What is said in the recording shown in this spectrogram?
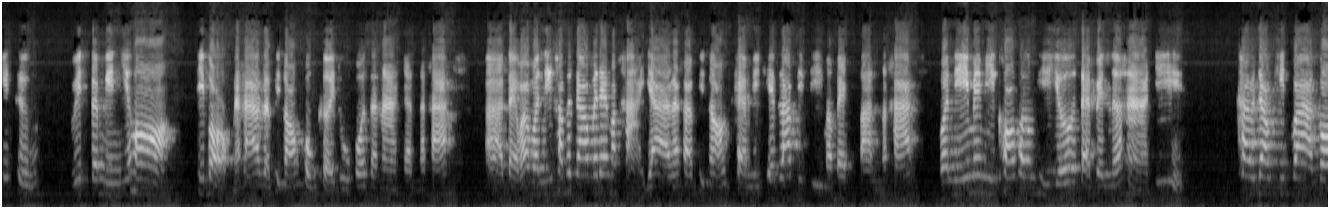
คิดถึงวิตามินยี่ห้อที่บอกนะคะแต่พี่น้องคงเคยดูโฆษณากันนะคะอ่าแต่ว่าวันนี้ข้าพเจ้าไม่ได้มาขายยานะคะ พี่น้องแถมมีเคล็ดลับดีๆมาแบ่งปันนะคะ วันนี้ไม่มีข้อพระคัมภีร์เยอะ แต่เป็นเนื้อหาที่ ข้าพเจ้าคิดว่าก็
